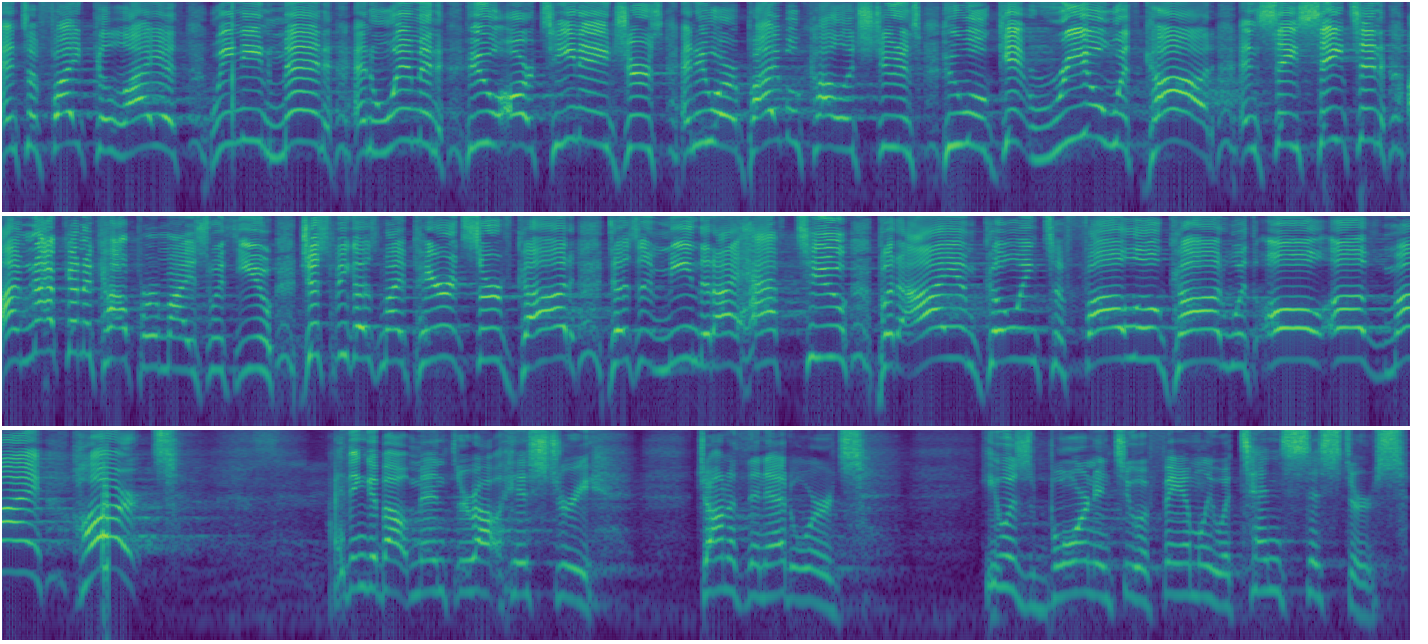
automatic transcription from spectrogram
and to fight Goliath. We need men and women who are teenagers and who are Bible college students who will get real with God and say, Satan, Listen, I'm not going to compromise with you. Just because my parents serve God doesn't mean that I have to, but I am going to follow God with all of my heart. I think about men throughout history. Jonathan Edwards, he was born into a family with 10 sisters.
